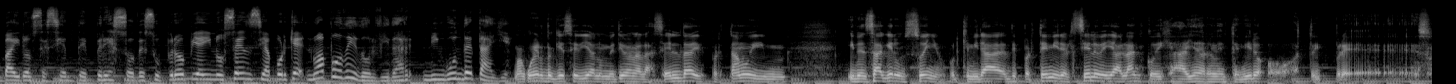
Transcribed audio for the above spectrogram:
Byron se siente preso de su propia inocencia porque no ha podido olvidar ningún detalle. Me acuerdo que ese día nos metieron a la celda y despertamos y, y pensaba que era un sueño, porque miraba, desperté, miré el cielo y veía blanco. Dije, ay, de repente miro, oh, estoy preso,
